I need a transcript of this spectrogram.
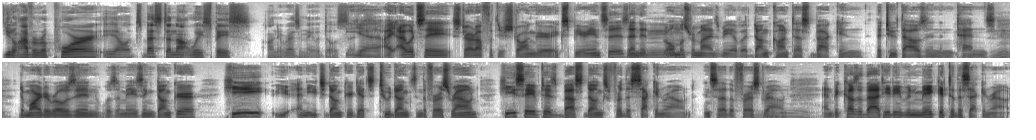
you don't have a rapport, you know, it's best to not waste space on your resume with those things. Yeah, I, I would say start off with your stronger experiences, and it Mm. almost reminds me of a dunk contest back in the 2010s. Mm. DeMar DeRozan was amazing dunker. He you, and each dunker gets two dunks in the first round. He saved his best dunks for the second round instead of the first round, and because of that, he didn't even make it to the second round.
